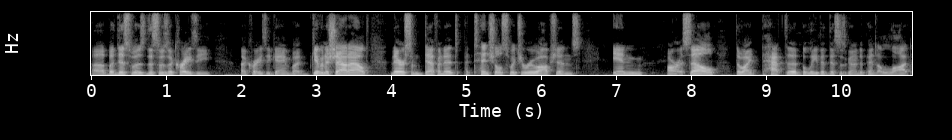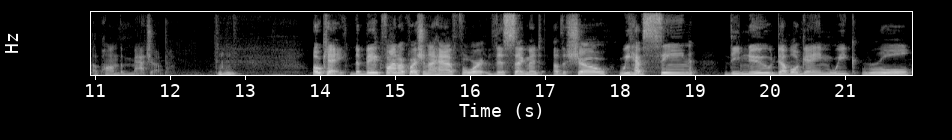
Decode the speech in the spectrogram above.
Uh, but this was this was a crazy a crazy game. But given a shout out, there are some definite potential switcheroo options in RSL. Though I have to believe that this is going to depend a lot upon the matchup. Okay, the big final question I have for this segment of the show. We have seen the new double game week rule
